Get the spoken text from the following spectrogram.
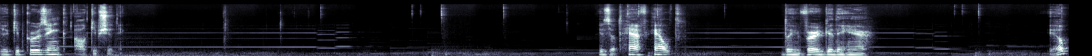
You keep cruising, I'll keep shooting. He's at half health. Doing very good in here. Yep.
